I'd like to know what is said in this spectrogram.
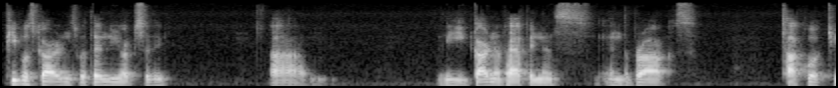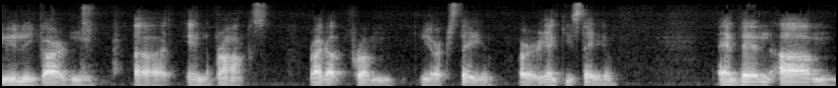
people's gardens within New York City. Um, the Garden of Happiness in the Bronx, Taqwa Community Garden uh, in the Bronx, right up from New York Stadium or Yankee Stadium. And then um,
